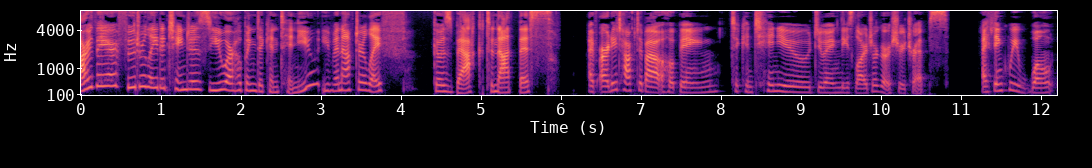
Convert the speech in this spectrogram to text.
Are there food related changes you are hoping to continue even after life goes back to not this? I've already talked about hoping to continue doing these larger grocery trips. I think we won't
